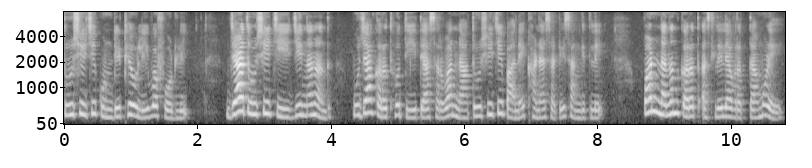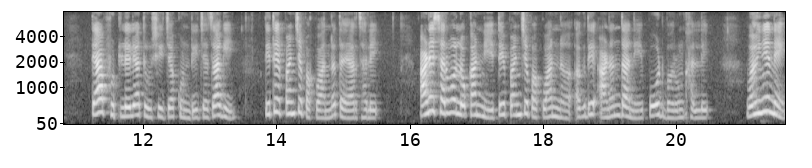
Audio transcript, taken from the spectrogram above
तुळशीची कुंडी ठेवली व फोडली. ज्या तुळशीची जी ननंद पूजा करत होती त्या सर्वांना तुळशीची पाने खाण्यासाठी सांगितले. पण ननंद करत असलेल्या व्रतामुळे त्या फुटलेल्या तुळशीच्या कुंडीच्या जागी तिथे पंचपक्वान्न तयार झाले आणि सर्व लोकांनी ते पंचपक्वान्न अगदी आनंदाने पोट भरून खाल्ले. वहिनीने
